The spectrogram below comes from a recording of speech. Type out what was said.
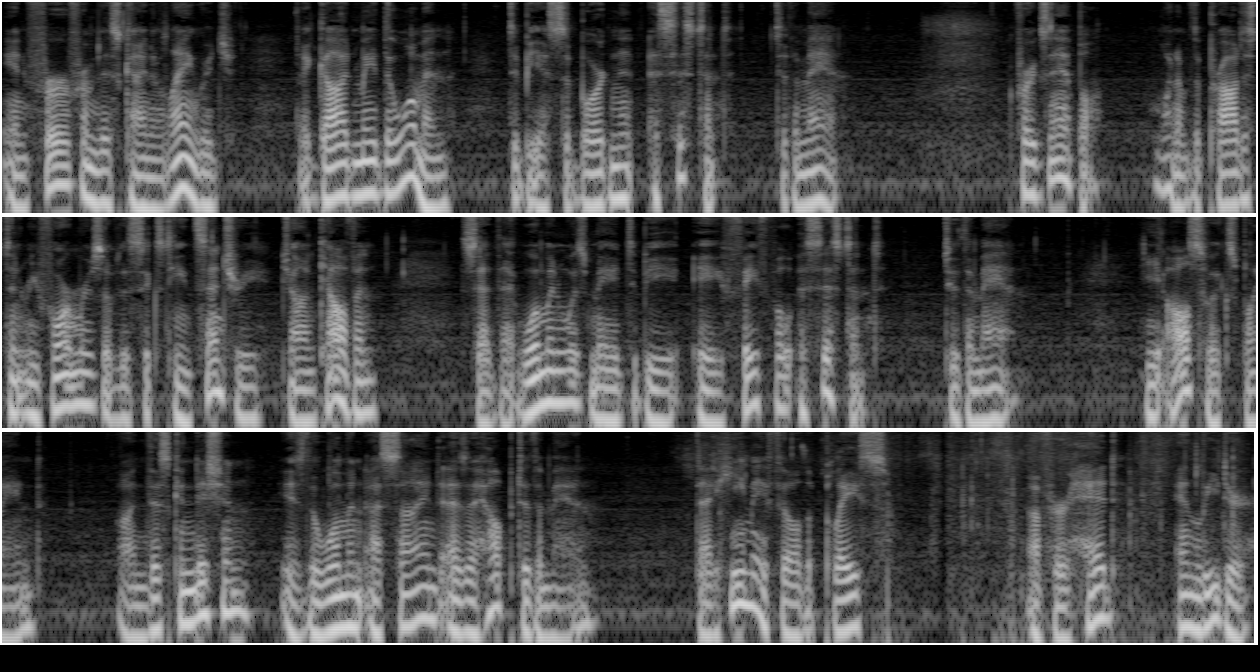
infer from this kind of language that God made the woman to be a subordinate assistant to the man. For example, one of the Protestant reformers of the 16th century, John Calvin, said that woman was made to be a faithful assistant to the man. He also explained, on this condition is the woman assigned as a help to the man, that he may fill the place of her head and leader.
